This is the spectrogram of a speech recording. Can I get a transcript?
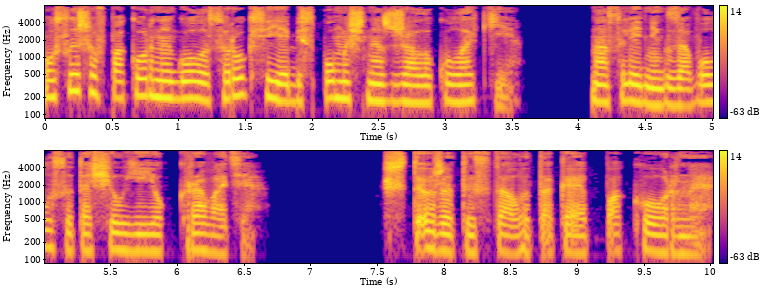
Услышав покорный голос Рокси, я беспомощно сжала кулаки. Наследник за волосы тащил ее к кровати. «Что же ты стала такая покорная?»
